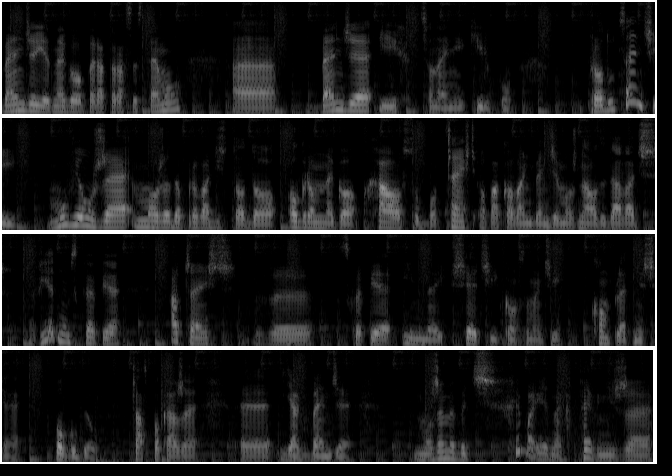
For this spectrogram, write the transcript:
będzie jednego operatora systemu, e, będzie ich co najmniej kilku. Producenci mówią, że może doprowadzić to do ogromnego chaosu, bo część opakowań będzie można oddawać w jednym sklepie, a część w sklepie innej sieci. Konsumenci kompletnie się pogubią. Czas pokaże, jak będzie. Możemy być chyba jednak pewni, że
